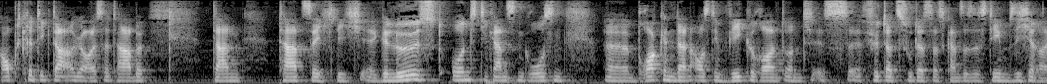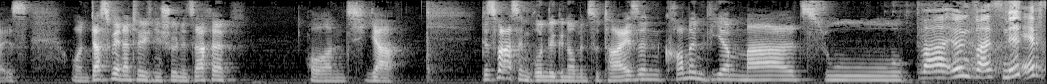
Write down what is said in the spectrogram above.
Hauptkritik da geäußert habe, dann tatsächlich äh, gelöst und die ganzen großen äh, Brocken dann aus dem Weg geräumt und es äh, führt dazu, dass das ganze System sicherer ist. Und das wäre natürlich eine schöne Sache. Und ja, das war es im Grunde genommen zu Tyson. Kommen wir mal zu. War irgendwas mit F.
